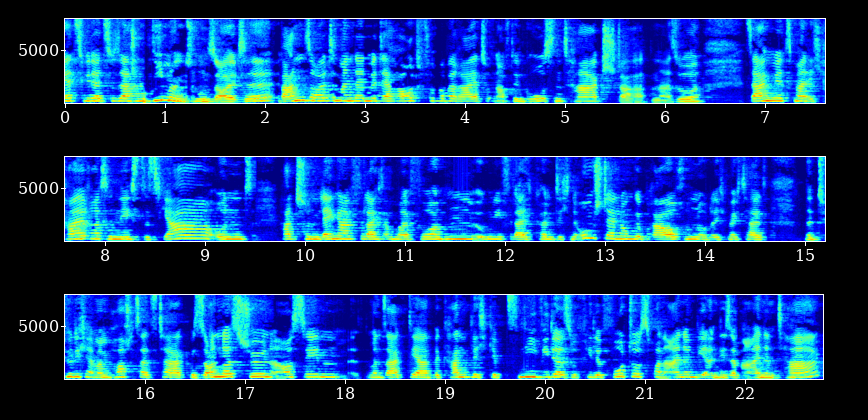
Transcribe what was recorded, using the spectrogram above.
Jetzt wieder zu Sachen, die man tun sollte. Wann sollte man denn mit der Hautvorbereitung auf den großen Tag starten? Also sagen wir jetzt mal, ich heirate nächstes Jahr und hat schon länger vielleicht auch mal vor, hm, irgendwie vielleicht könnte ich eine Umstellung gebrauchen oder ich möchte halt natürlich an meinem Hochzeitstag besonders schön aussehen. Man sagt ja, bekanntlich gibt's nie wieder so viele Fotos von einem wie an diesem einen Tag.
